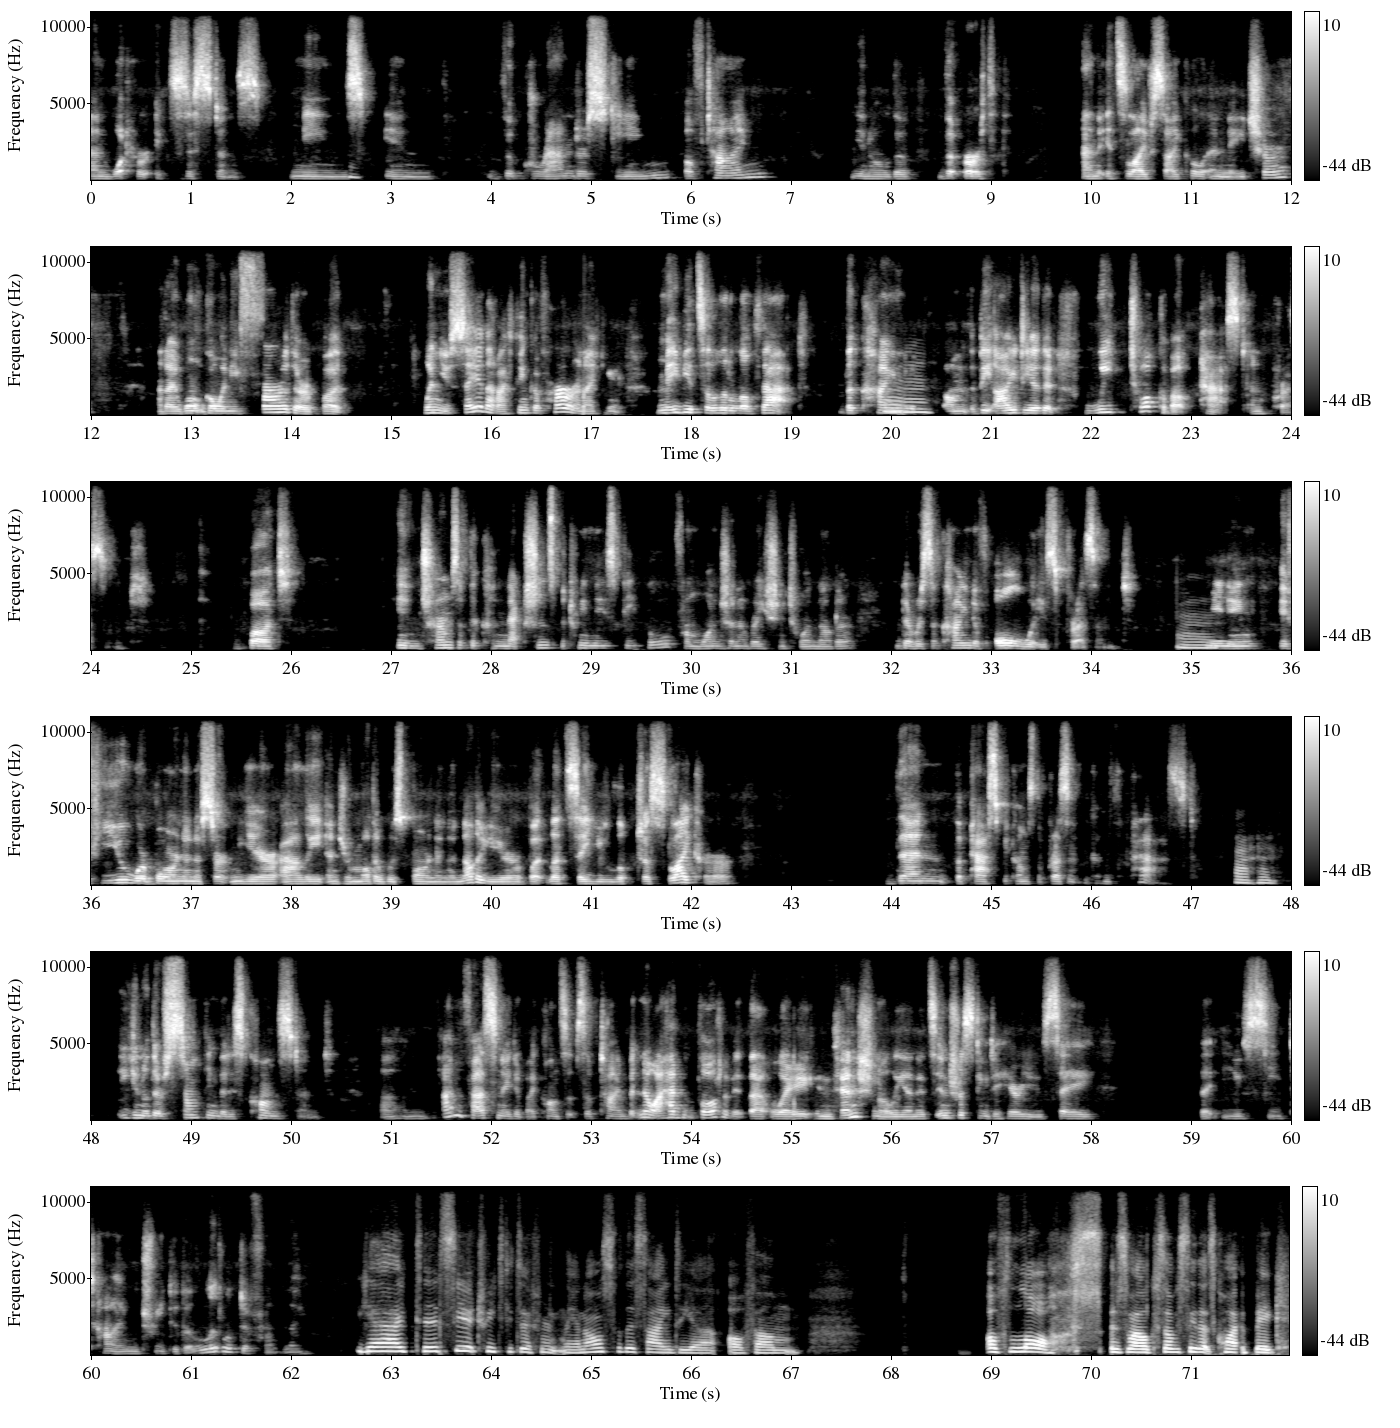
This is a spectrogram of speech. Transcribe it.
and what her existence means in the grander scheme of time you know the the earth and its life cycle and nature and i won't go any further but when you say that i think of her and i think maybe it's a little of that the kind mm. of um, the idea that we talk about past and present but in terms of the connections between these people from one generation to another there is a kind of always present mm. meaning if you were born in a certain year ali and your mother was born in another year but let's say you look just like her then the past becomes the present becomes the past mm-hmm you know, there's something that is constant. Um, I'm fascinated by concepts of time, but no, I hadn't thought of it that way intentionally. And it's interesting to hear you say that you see time treated a little differently. Yeah, I did see it treated differently, and also this idea of um of loss as well, because obviously that's quite a big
